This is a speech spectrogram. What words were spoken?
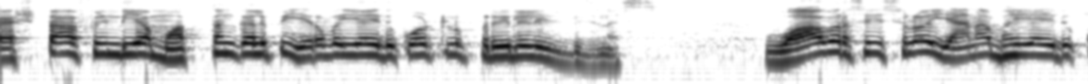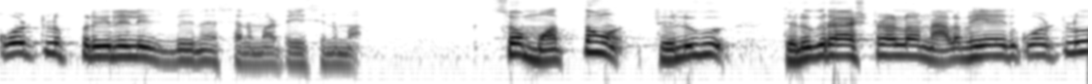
rest of India మొత్తం కలిపి ఇరవై ఐదు కోట్లు ప్రీ రిలీజ్ బిజినెస్. ఓవర్సీస్లో ఎనభై ఐదు కోట్లు ప్రీ రిలీజ్ బిజినెస్ అనమాట ఈ సినిమా. సో మొత్తం తెలుగు తెలుగు రాష్ట్రాల్లో నలభై ఐదు కోట్లు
